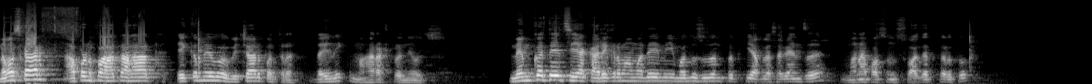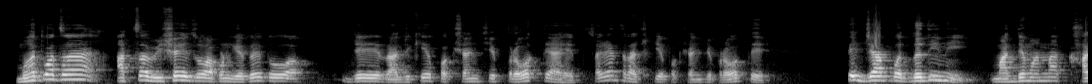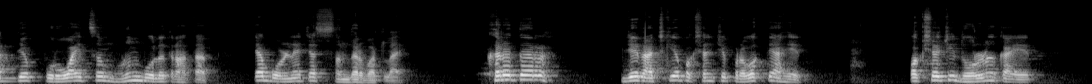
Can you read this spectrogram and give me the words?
नमस्कार आपण पाहत आहात एकमेव विचारपत्र दैनिक महाराष्ट्र न्यूज. नेमकं तेच या कार्यक्रमामध्ये मी मधुसूदन पत्की आपल्या सगळ्यांचं मनापासून स्वागत करतो. महत्त्वाचा आजचा विषय जो आपण घेतोय तो जे राजकीय पक्षांचे प्रवक्ते आहेत सगळ्याच राजकीय पक्षांचे प्रवक्ते ते ज्या पद्धतीने माध्यमांना खाद्य पुरवायचं म्हणून बोलत राहतात त्या बोलण्याच्या संदर्भातला आहे. खरं तर जे राजकीय पक्षांचे प्रवक्ते आहेत पक्षाची धोरणं काय आहेत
